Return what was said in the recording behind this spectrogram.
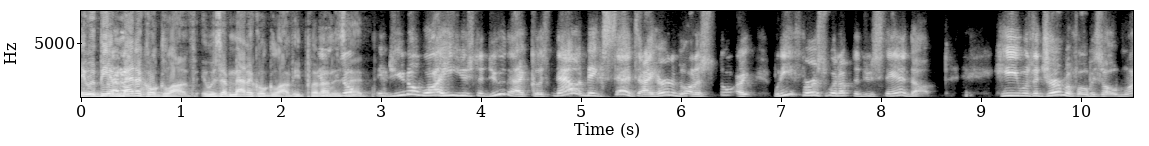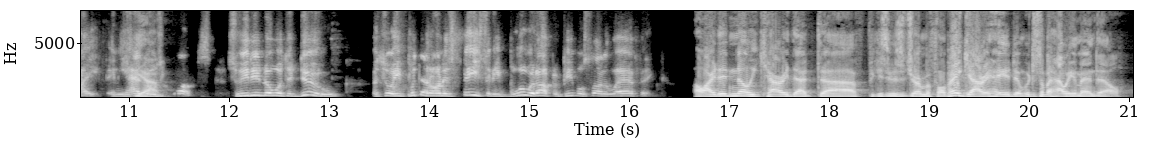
it would be a medical glove. It was a medical glove he'd put on his know- head. and do you know why he used to do that? Because now it makes sense. I heard him on a story when he first went up to do stand up. He was a germaphobe his whole life, and he had Yeah. those gloves, so he didn't know what to do. So he put that on his face, and he blew it up, and people started laughing. Oh, I didn't know he carried that uh, because he was a germaphobe. Hey, Gary, how you doing? We're just talking about Howie Mandel.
